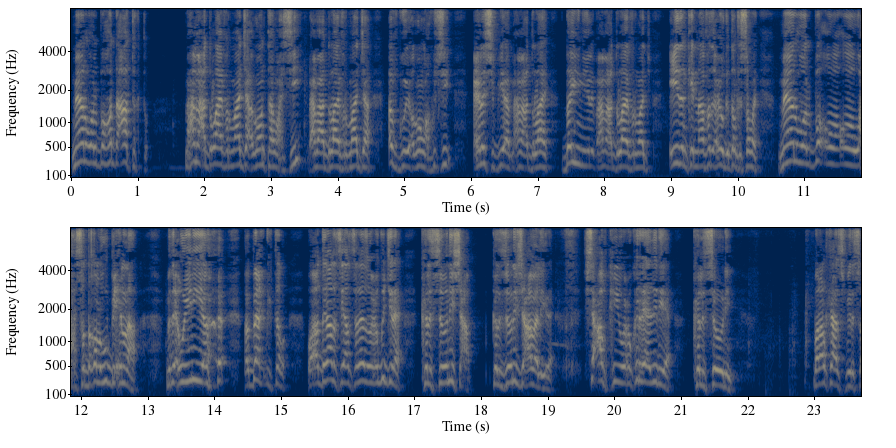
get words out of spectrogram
Meel walba hadda aad tagto. Maxamed cabdullaahi farmaajo agoontan wax sii. Maxamed cabdullaahi farmaajo afgooy agoon wax ku sii. Ceelasha biyaha maxamed cabdullaahi. Dayniile maxamed cabdullaahi farmaajo. Ciidankii naafada xoogga dalka soomaaliya. Meel walba oo wax sadaqo lagu bixin lahaa. Madaxweynihi baaq dhigtaba waa dagaal siyaasadeed wuxuu ku jiraa kalsooni shacab. Kalsooni shacab baa la yidhaha. Shacabkii wuxuu ka raadinayaa kalsooni bal halkaas fiirso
